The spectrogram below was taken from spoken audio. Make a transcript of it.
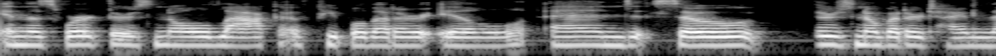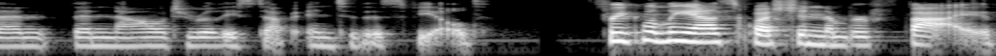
in this work, there's no lack of people that are ill, and so there's no better time than, than now to really step into this field. Frequently asked question number five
